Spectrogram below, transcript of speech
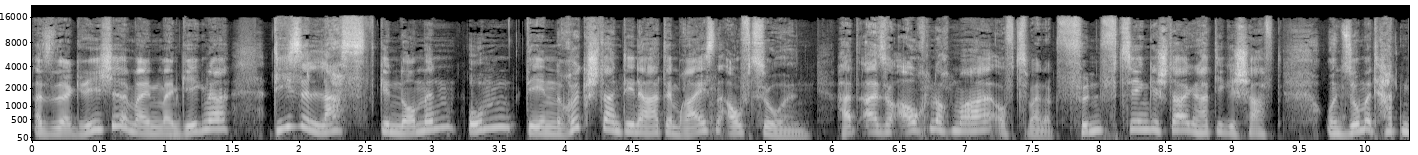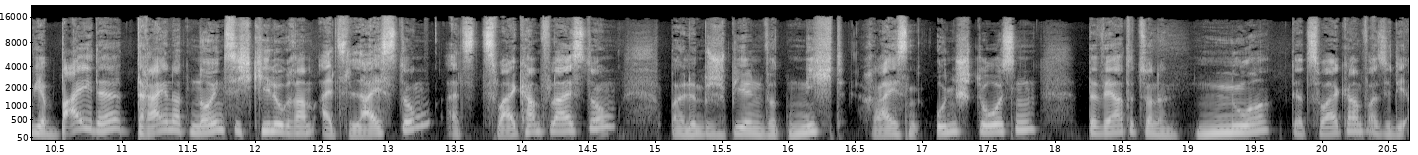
also der Grieche, mein, mein Gegner, diese Last genommen, um den Rückstand, den er hat im Reisen, aufzuholen. Hat also auch nochmal auf 215 gesteigert und hat die geschafft. Und somit hatten wir beide 390 Kilogramm als Leistung, als Zweikampfleistung. Bei Olympischen Spielen wird nicht Reißen und Stoßen bewertet, sondern nur der Zweikampf, also die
